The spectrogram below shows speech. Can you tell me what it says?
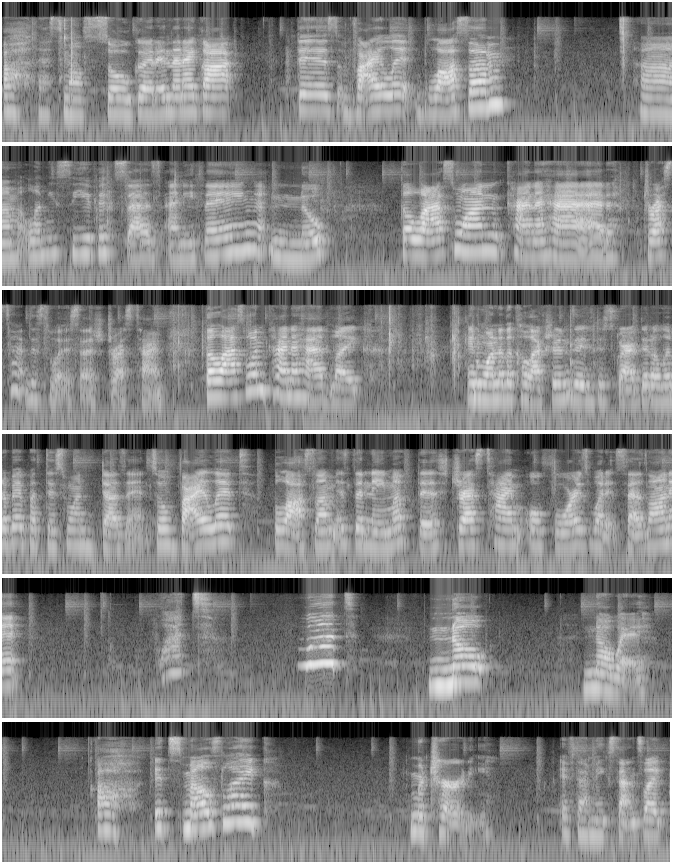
Oh that smells so good. And then i got this violet blossom. Um let me see if it says anything. Nope. The last one kind of had dress time. This is what it says, dress time. The last one kind of had like, in one of the collections, it described it a little bit, but this one doesn't. So Violet Blossom is the name of this. Dress time 04 is what it says on it. What? What? No, no way. Oh, it smells like maturity, if that makes sense. Like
